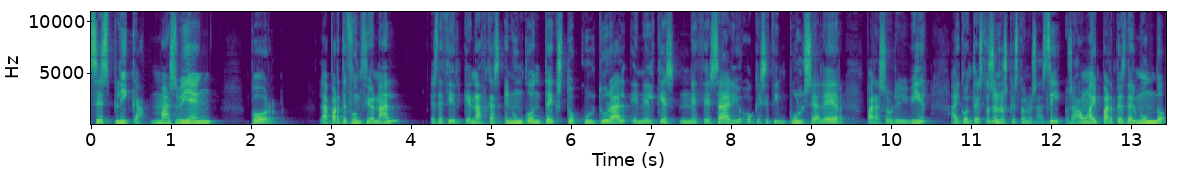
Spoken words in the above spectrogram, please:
se explica más bien por la parte funcional, es decir, que nazcas en un contexto cultural en el que es necesario o que se te impulse a leer para sobrevivir, hay contextos en los que esto no es así. O sea, aún hay partes del mundo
